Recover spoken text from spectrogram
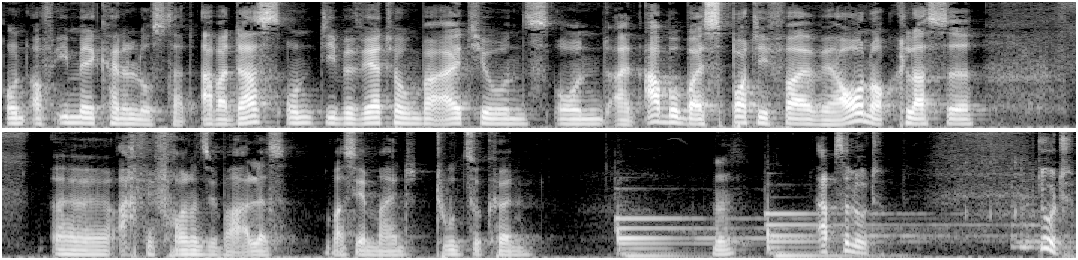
und auf E-Mail keine Lust hat. Aber das und die Bewertung bei iTunes und ein Abo bei Spotify wäre auch noch klasse. Äh, ach, wir freuen uns über alles, was ihr meint, tun zu können. Absolut. Gut,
